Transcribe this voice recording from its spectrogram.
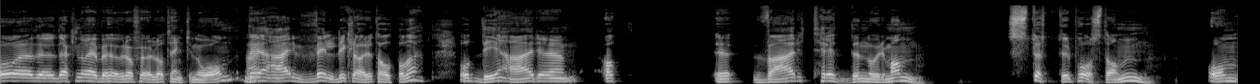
Og det, det er ikke noe jeg behøver å føle og tenke noe om. Nei. Det er veldig klare tall på det. Og det er eh, at uh, hver tredje nordmann støtter påstanden om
